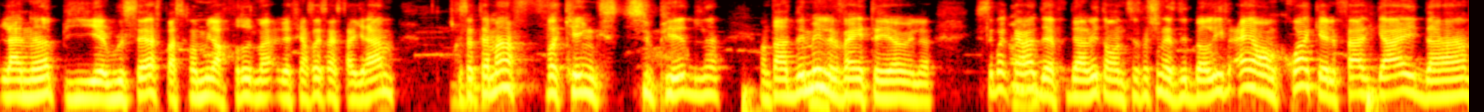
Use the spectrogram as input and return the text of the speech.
Lana puis Rousseff parce qu'on a mis leur photo de, de fiançailles sur Instagram, ça tellement fucking stupide. Là. On est en 2021. Là. C'est pas capable de- d'enlever ton suspension as disbelief. Hey, on croit que le fat guy dans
